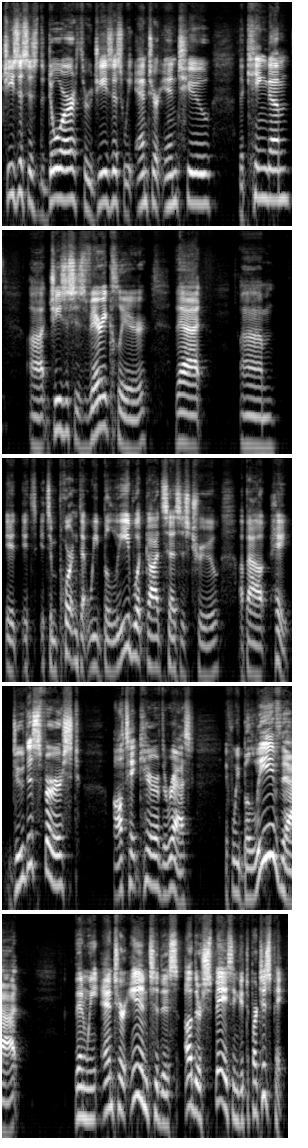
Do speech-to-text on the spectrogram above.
Jesus is the door. Through Jesus, we enter into the kingdom. Uh, Jesus is very clear that um, it, it's, it's important that we believe what God says is true about, hey, do this first, I'll take care of the rest. If we believe that, then we enter into this other space and get to participate.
